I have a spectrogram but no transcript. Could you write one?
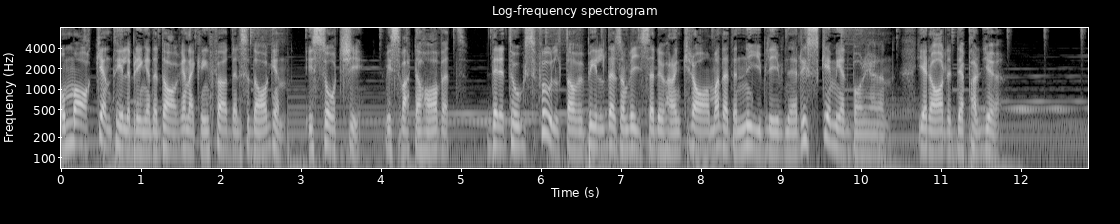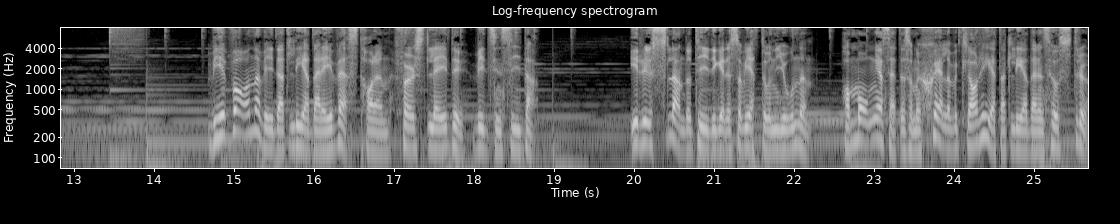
och maken tillbringade dagarna kring födelsedagen i Sochi vid Svarta havet där det togs fullt av bilder som visade hur han kramade den nyblivne ryske medborgaren Gerard Depardieu. Vi är vana vid att ledare i väst har en First Lady vid sin sida. I Ryssland och tidigare Sovjetunionen har många sett det som en självklarhet att ledarens hustru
